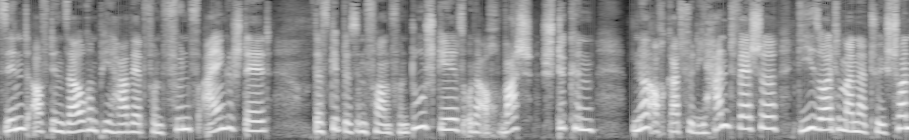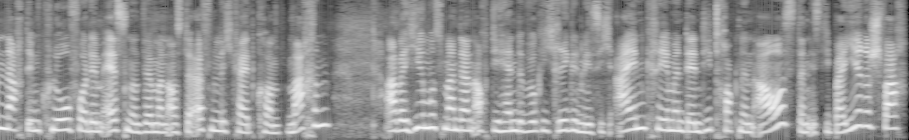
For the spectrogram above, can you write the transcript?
sind auf den sauren pH-Wert von 5 eingestellt Das gibt es in Form von Duschgels oder auch Waschstücken, ne, auch gerade für die Handwäsche. Die sollte man natürlich schon nach dem Klo vor dem Essen und wenn man aus der Öffentlichkeit kommt, machen. Aber hier muss man dann auch die Hände wirklich regelmäßig eincremen, denn die trocknen aus, dann ist die Barriere schwach,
